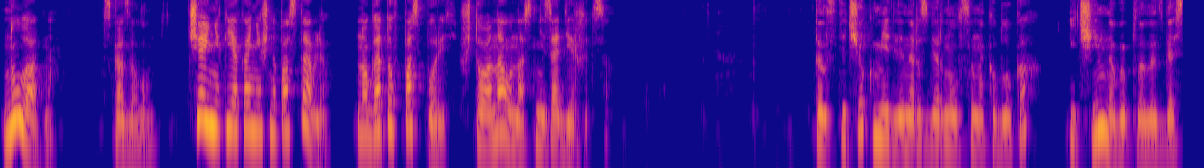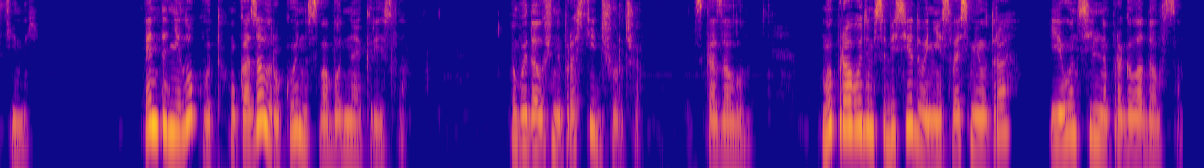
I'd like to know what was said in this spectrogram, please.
Ну ладно, сказал он. Чайник я, конечно, поставлю, но готов поспорить, что она у нас не задержится. Толстячок медленно развернулся на каблуках и чинно выплыл из гостиной. Энтони Локвуд указал рукой на свободное кресло. Вы должны простить Джорджа, сказал он. Мы проводим собеседование с восьми утра, и он сильно проголодался.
